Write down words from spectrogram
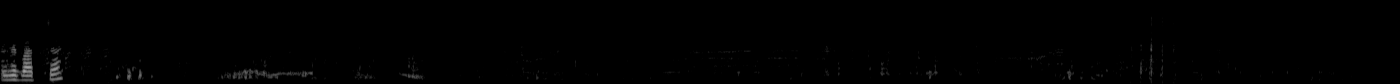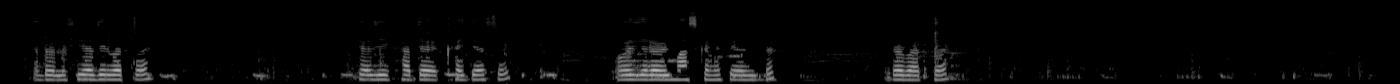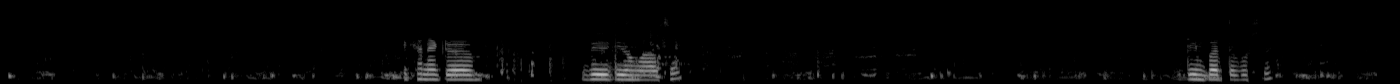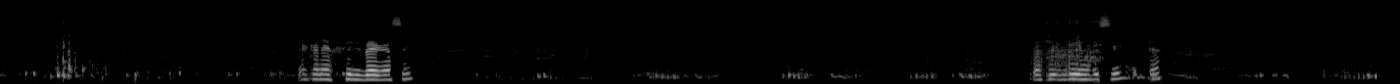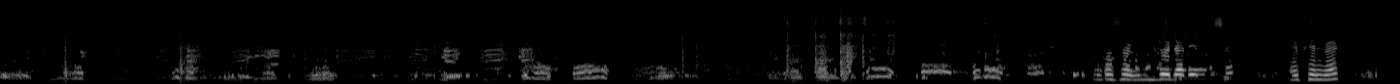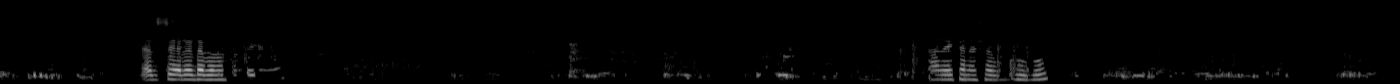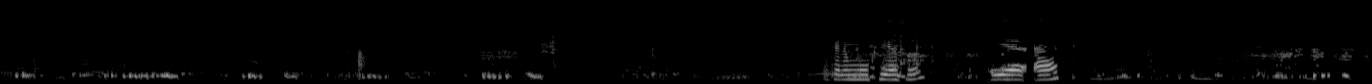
এই যে বাচ্চা। এটা হলো সিরাজির বাচ্চা। সিরাজি খাতে খাইতে আছে। ওই যে ওই মাঝখানে সিরাজিটা এটা বাচ্চা। এখানে একটা বিউটি হোম আছে। ডিম পাড়তে বসছে। এখানে ফিল ব্যাগ আছে। পাশে ডিম দিছে একটা দর্শক দুইটা ডিম দিছে এই ফিল ব্যাগ আর চেহারাটা বানাতে দেখে। আর এখানে সব ঘুঘু এখানে মুখি আছে ইয়ে এক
